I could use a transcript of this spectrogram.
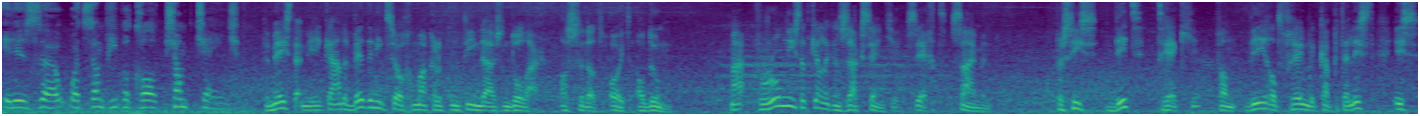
it is uh, what some people call chump change. De meeste Amerikanen wedden niet zo gemakkelijk om 10.000 dollar, als ze dat ooit al doen. Maar voor Romney is dat kennelijk een zakcentje, zegt Simon. Precies dit trekje van wereldvreemde kapitalist is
